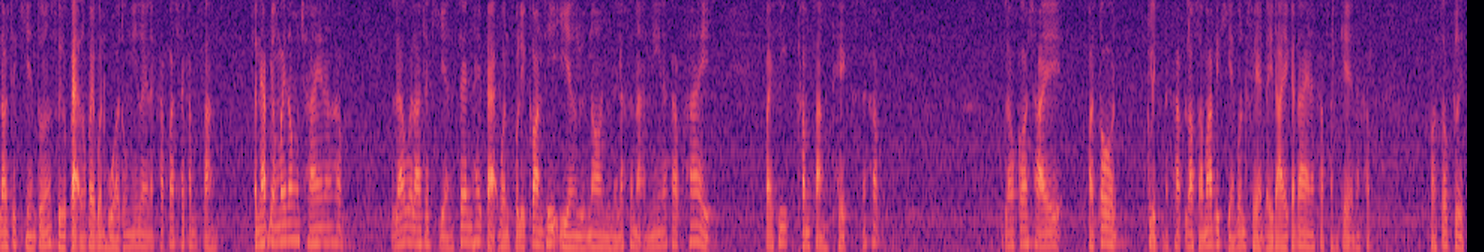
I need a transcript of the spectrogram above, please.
เราจะเขียนตัวหนังสือแปะลงไปบนหัวตรงนี้เลยนะครับ ก็ใช้คำสั่ง snap ยังไม่ต้องใช้นะครับ แล้วเวลาจะเขียนเส้นให้แปะบนโพลีกอนที่เอียงหรือนอนอยู่ในลักษณะนี้นะครับ ให้ไปที่คำสั่ง text นะครับ แล้วก็ใช้ auto grid นะครับ เราสามารถไปเขียนบนเฟสใด ๆ ก็ได้นะครับ สังเกตนะครับ auto grid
